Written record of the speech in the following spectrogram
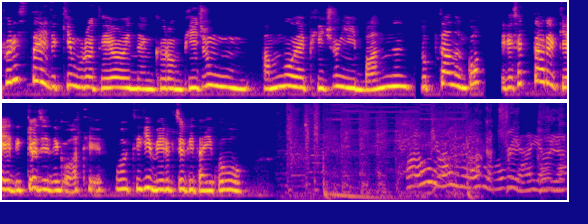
프리스타일 느낌으로 되어 있는 그런 비중, 안무의 비중이 많은, 높다는 것? 되게 색다르게 느껴지는 것 같아요. 오, 되게 매력적이다, 이거. 와우, 와우, 와우, 와우, 야, 야, 야.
